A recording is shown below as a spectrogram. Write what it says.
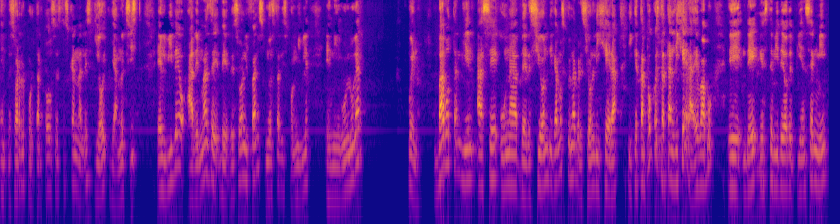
empezó a reportar todos estos canales y hoy ya no existe. El video, además de, de, de su OnlyFans, no está disponible en ningún lugar. Bueno, Babo también hace una versión, digamos que una versión ligera, y que tampoco está tan ligera, ¿eh, Babo? Eh, de este video de Piensa en mí,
